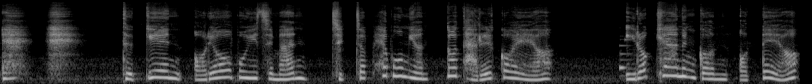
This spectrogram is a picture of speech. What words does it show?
듣기엔 어려워 보이지만 직접 해보면 또 다를 거예요. 이렇게 하는 건 어때요?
